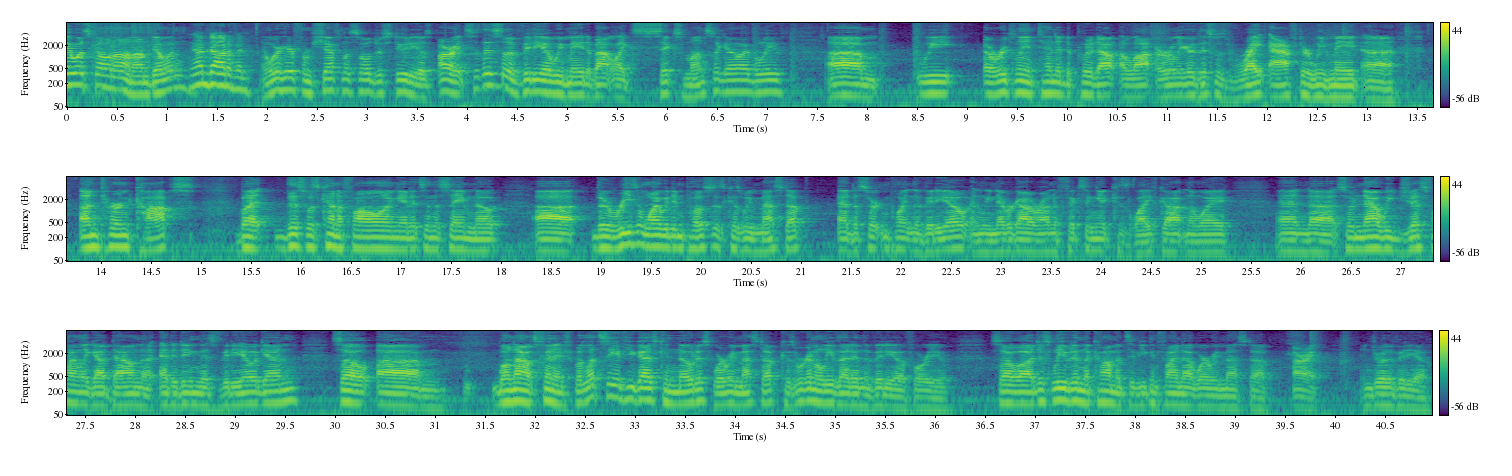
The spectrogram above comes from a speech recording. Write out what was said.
Hey, what's going on? I'm Dylan, I'm Donovan. and we're here from Chef and the Soldier Studios. All right, so this is a video we made about like six months ago, I believe. Um, we originally intended to put it out a lot earlier. This was right after we made uh, Unturned Cops, but this was kind of following it. It's in the same note. Uh, the reason why we didn't post it is because we messed up at a certain point in the video, and we never got around to fixing it because life got in the way. And uh, so now we just finally got down to editing this video again. So, um, well, now it's finished, but let's see if you guys can notice where we messed up because we're going to leave that in the video for you. So uh, just leave it in the comments if you can find out where we messed up. All right, enjoy the video.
